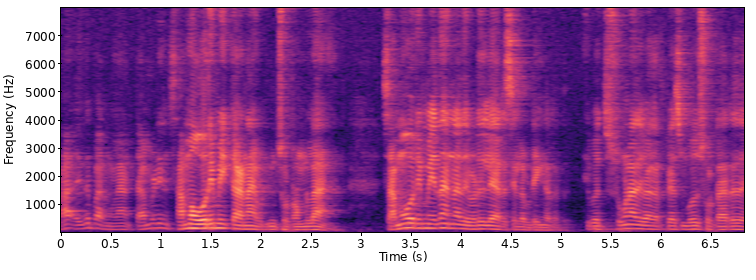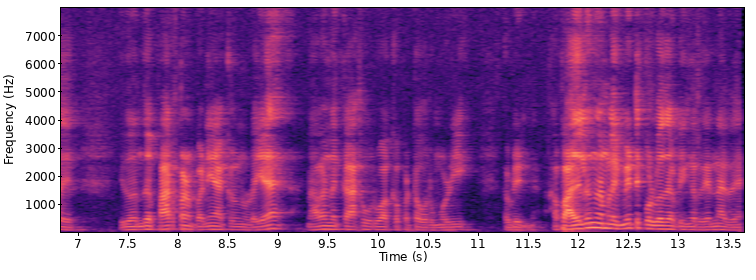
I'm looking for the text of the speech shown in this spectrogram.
வா- இது பாருங்களேன் தமிழின் சம உரிமைக்கான அப்படின்னு சொல்கிறோம்ல சம உரிமை தான் என்னது விடுதலை அரசியல் அப்படிங்கிறது. இப்போ சுகுணாதிவாகர் பேசும்போது சொல்கிறாரு இது வந்து பார்ப்பன பணியாக்களினுடைய நலனுக்காக உருவாக்கப்பட்ட ஒரு மொழி அப்படின்னு. அப்போ அதிலிருந்து நம்மளை மீட்டுக்கொள்வது அப்படிங்கிறது என்னது?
